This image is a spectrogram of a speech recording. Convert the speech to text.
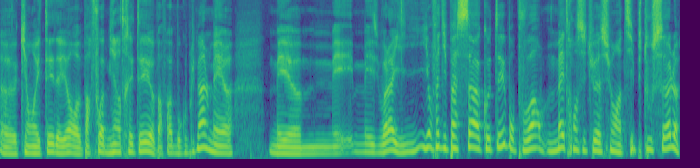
euh, qui ont été d'ailleurs euh, parfois bien traités, euh, parfois beaucoup plus mal, mais euh, mais, euh, mais mais voilà, il, il- en fait il passe ça à côté pour pouvoir mettre en situation un type tout seul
